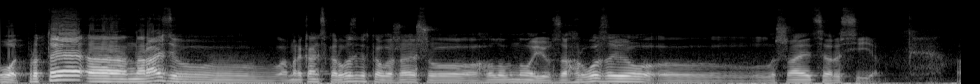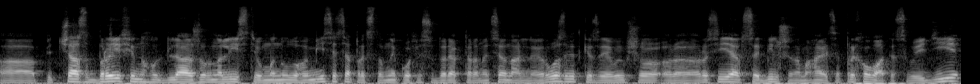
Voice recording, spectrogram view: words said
От, проте е, наразі американська розвідка вважає, що головною загрозою е, лишається Росія. Під час брифінгу для журналістів минулого місяця представник офісу директора національної розвідки заявив, що Росія все більше намагається приховати свої дії,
